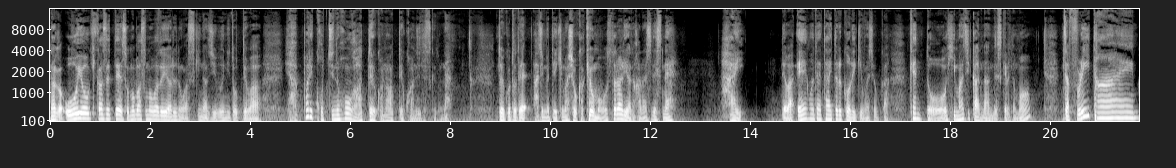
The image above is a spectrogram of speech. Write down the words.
なんか応用を聞かせてその場その場でやるのが好きな自分にとっては、やっぱりこっちの方が合ってるかなっていう感じですけどね。ということで始めていきましょうか。今日もオーストラリアの話ですね。はい。では、英語でタイトルコールいきましょうか。ケント、暇時間なんですけれども、The Free Time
